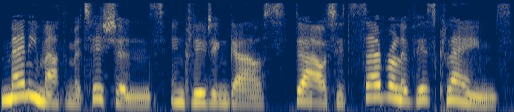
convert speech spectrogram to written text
Many mathematicians, including Gauss, doubted several of his claims,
